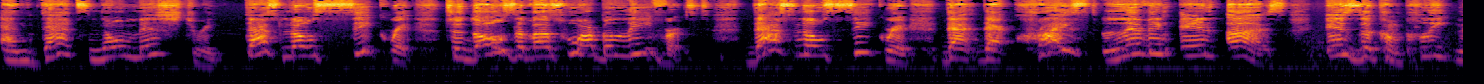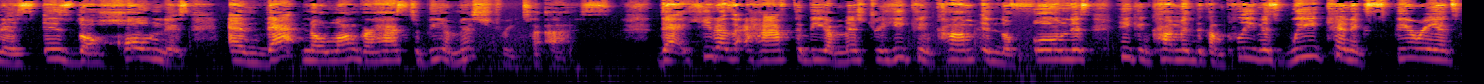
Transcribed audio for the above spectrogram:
And that's no mystery. That's no secret to those of us who are believers. That's no secret that, that Christ living in us is the completeness, is the wholeness. And that no longer has to be a mystery to us. That he doesn't have to be a mystery. He can come in the fullness. He can come in the completeness. We can experience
